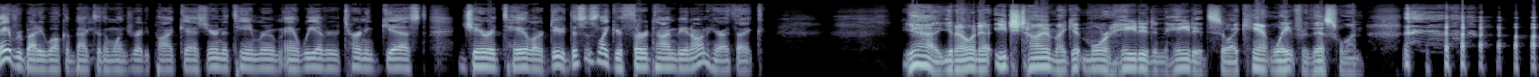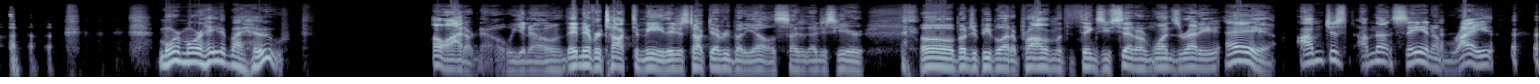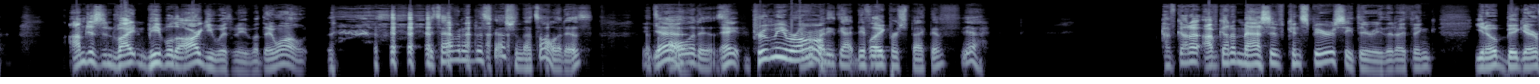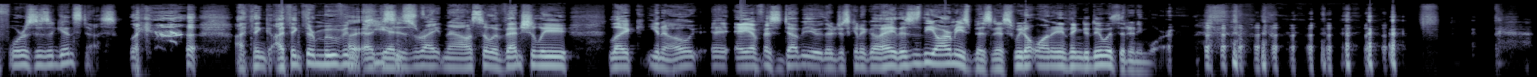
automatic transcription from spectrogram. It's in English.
Hey, everybody, welcome back to the Ones Ready podcast. You're in the team room, and we have a returning guest, Jarred Taylor. Dude, this is like your third time being on here, I think. Yeah, you know, and uh, each time I get more hated and hated, so I can't wait for this one. more and more hated by who? Oh, I don't know. You know, they never talk to me. They just talk to everybody else. I, I just hear, oh, a bunch of people had a problem with the things you said on Ones Ready. Hey, I'm just, I'm not saying I'm right. I'm just inviting people to argue with me, but they won't. it's having a discussion. That's all it is. That's yeah. all it is. Hey, prove me wrong. Everybody's got different like, perspective. Yeah. I've got a I've got a massive conspiracy theory that I think you know big Air Force is against us. Like I think I think they're moving uh, pieces right now. So eventually, like you know AFSW, they're just going to go, hey, this is the Army's business. We don't want anything to do with it anymore.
